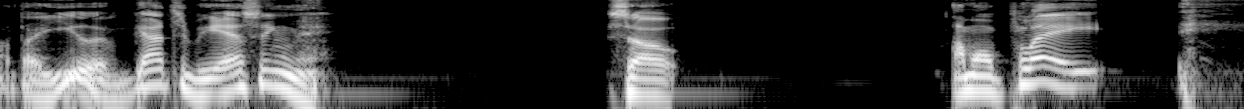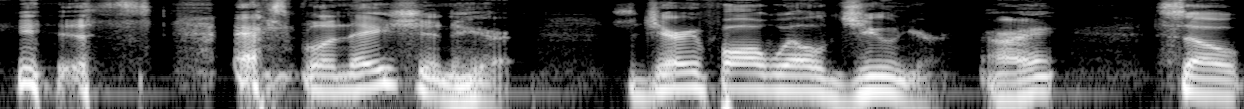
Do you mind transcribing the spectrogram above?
I thought, you have got to be essing me. So I'm going to play his explanation here. It's Jerry Falwell Jr., all right? So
